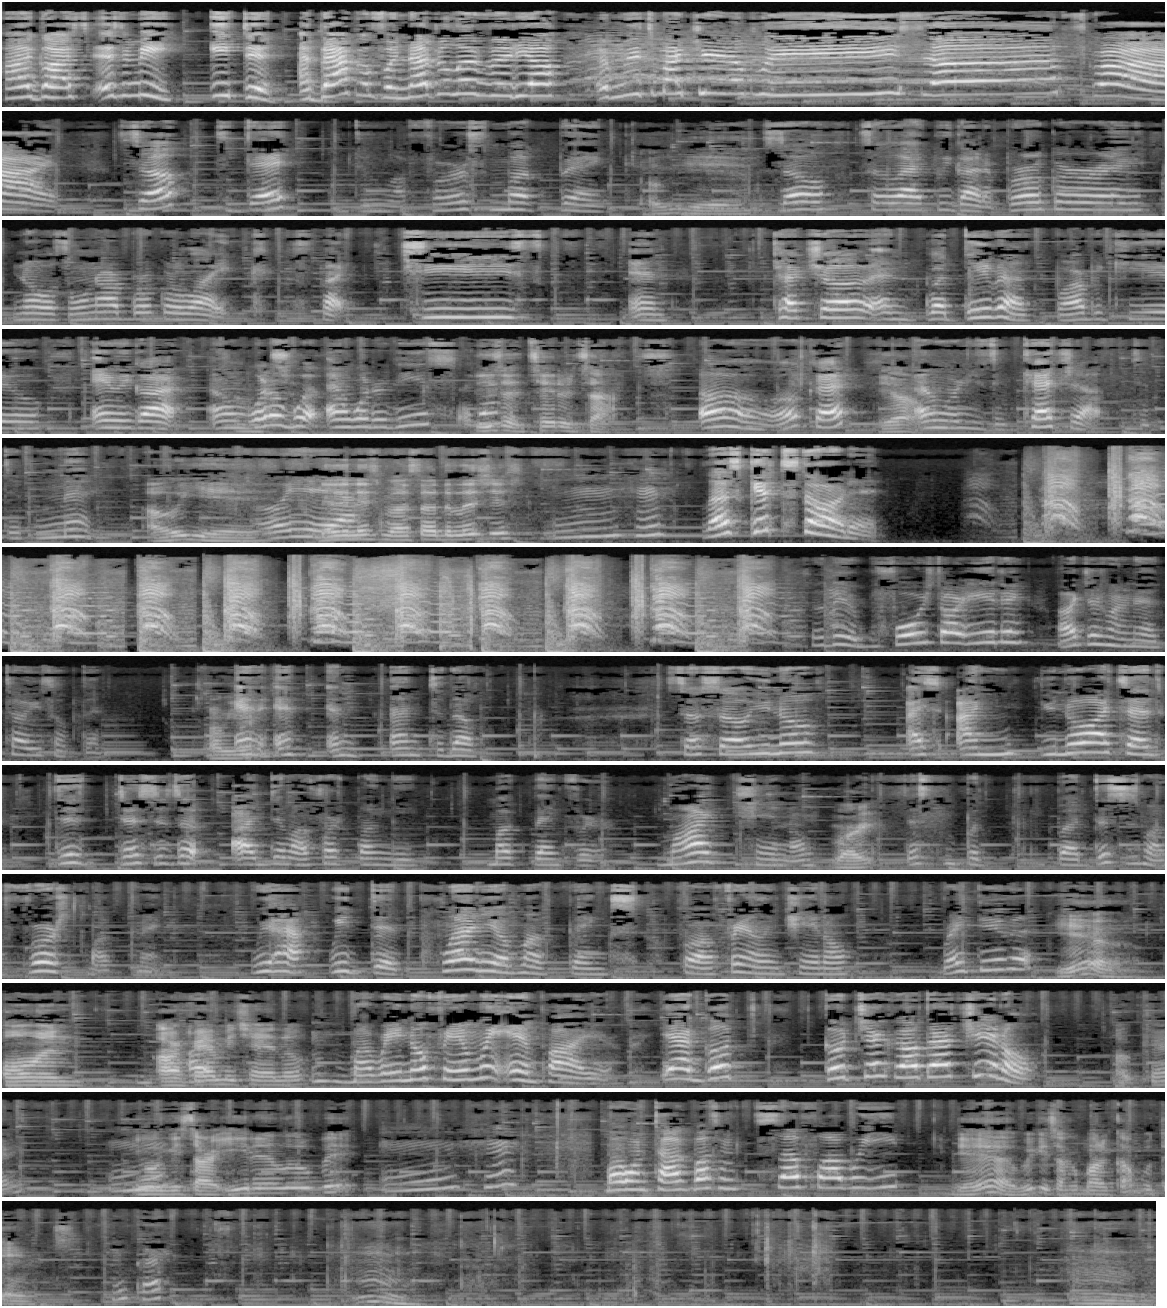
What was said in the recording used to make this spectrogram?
Hi guys, it's me, Ethan. I'm back with another little video. If you're new to my channel, please subscribe. So today I'm doing my first mukbang. Oh yeah. So so like we got a burger and you know what's on our burger like like cheese and ketchup and but David has barbecue and we got um what are what and what are these? again? These are tater tots. Oh, okay. Yeah. And we're using ketchup to dip them in. Oh yeah. Oh, yeah. Doesn't this smell so delicious? Mm-hmm. Let's get started. So there, before we start eating, I just wanted to tell you something. Oh yeah. And and and and to them. So so you know, I, I, you know I said this this is a I did my first bungy mukbang for my channel. Right. This but but this is my first mukbang. We have we did plenty of mukbangs for our family channel, right, David? Yeah. On our family channel. Mhm, Moreno Family Empire. Yeah, go go check out that channel. Okay. Mm-hmm. You want to get started eating a little bit? hmm But want to talk about some stuff while we eat? Yeah, we can talk about a couple things. Okay. Mmm. Mmm.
